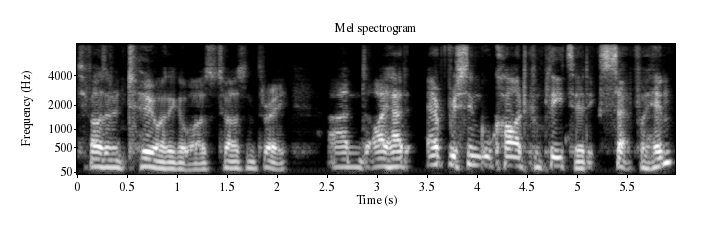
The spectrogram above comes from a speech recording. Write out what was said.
2002, I think it was, 2003, and I had every single card completed except for him.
